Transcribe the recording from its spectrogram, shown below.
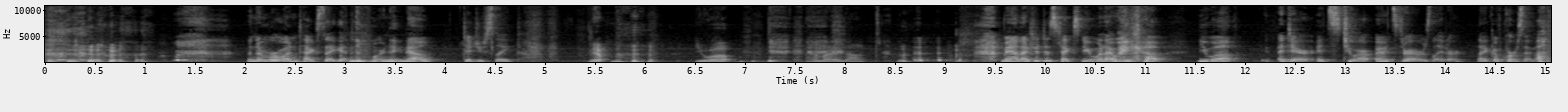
The number one text I get in the morning now. Did you sleep? Yep. you up? Am I not? Man, I should just text you when I wake up. You up? Adair, it's two hours. It's three hours later. Like, of course I'm up.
